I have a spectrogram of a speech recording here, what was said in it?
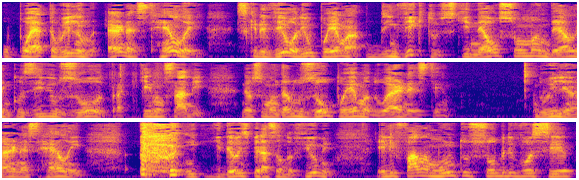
o poeta William Ernest Henley escreveu ali o poema Invictus, que Nelson Mandela inclusive usou, para quem não sabe, Nelson Mandela usou o poema do Ernest do William Ernest Henley, que deu inspiração do filme, ele fala muito sobre você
